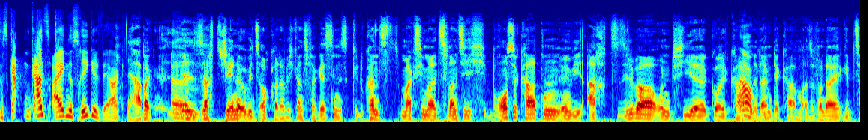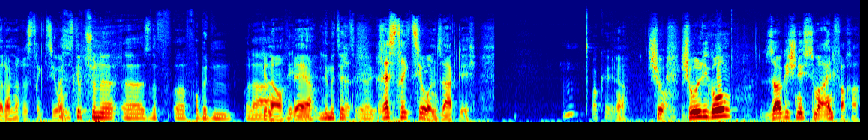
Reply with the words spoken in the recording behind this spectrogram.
das, ein ganz eigenes Regelwerk. Ja, aber äh, Ähm. sagt Jana übrigens auch gerade, habe ich ganz vergessen. Es, du kannst maximal 20 Bronzekarten, irgendwie 8 Silber und 4 Goldkarten Ah, okay. in deinem Deck haben. Also von daher gibt's da doch eine Restriktion. Also es gibt schon eine, äh, so eine äh, Forbidden oder Genau, ja, ja. Limited. Äh, Restriktion, sagte ich. Okay. Ja. Schu Oh. Entschuldigung, sage ich nächstes Mal einfacher.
